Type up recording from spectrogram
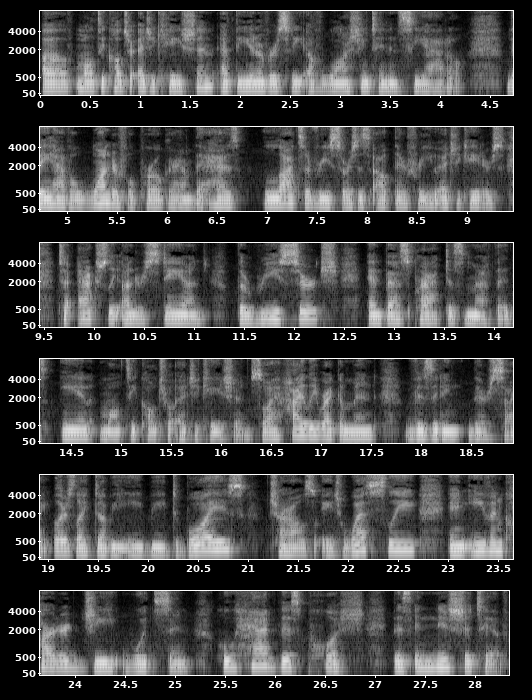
of Multicultural Education at the University of Washington in Seattle. They have a wonderful program that has lots of resources out there for you educators to actually understand the research and best practice methods in multicultural education. So I highly recommend visiting their site. Others like W.E.B. Du Bois, Charles H. Wesley, and even Carter G. Woodson, who had this push, this initiative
